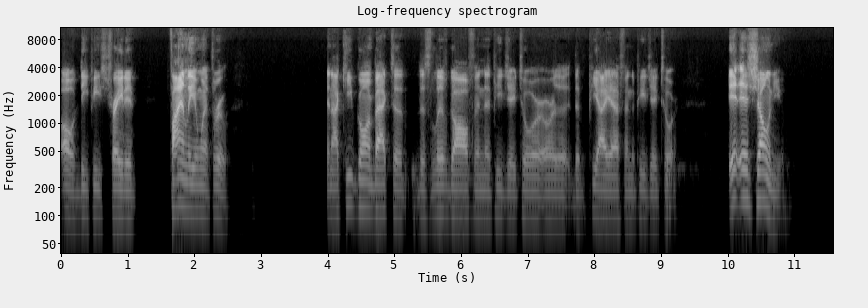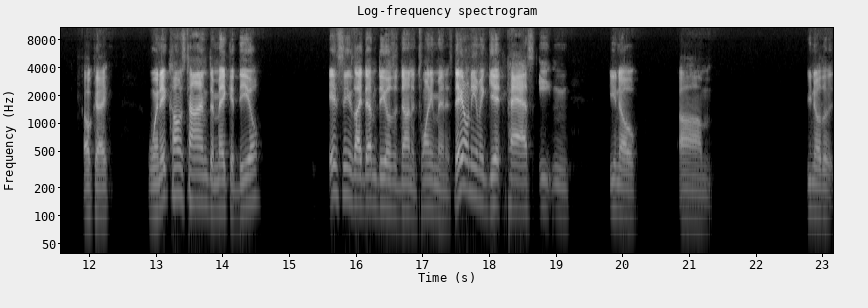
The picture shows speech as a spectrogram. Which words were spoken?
oh DP's traded, finally it went through. And I keep going back to this live golf and the PGA Tour or the, the PIF and the PGA Tour. It has shown you, okay, when it comes time to make a deal, it seems like them deals are done in 20 minutes. They don't even get past eating, you know, um, you know, the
